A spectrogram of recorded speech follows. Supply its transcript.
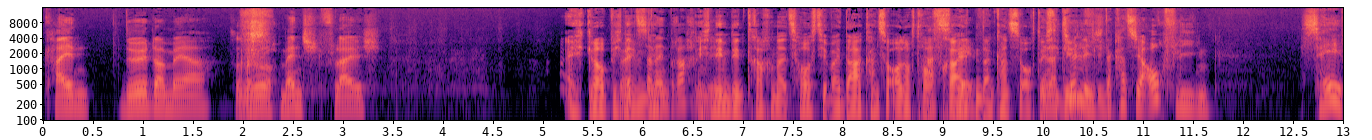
kein Döner mehr, sondern nur noch Mensch, Fleisch. Ich glaube, ich nehme den, ich nehm den Drachen als Haustier, weil da kannst du auch noch drauf Ja, reiten, dann kannst du auch durch Ja, die Gegend natürlich, fliegen. da kannst du ja auch fliegen. Safe,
